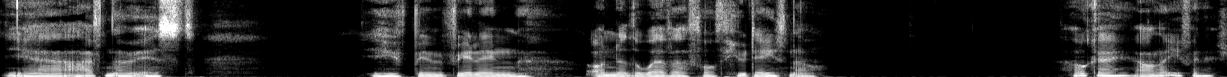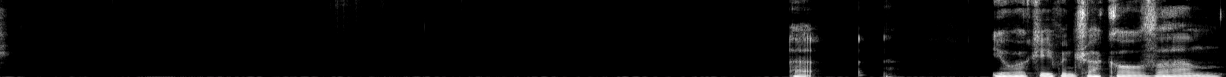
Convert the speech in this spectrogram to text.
Yeah, I've noticed you've been feeling under the weather for a few days now. Okay, I'll let you finish. Uh, you were keeping track of um,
